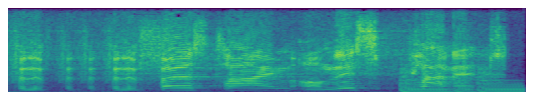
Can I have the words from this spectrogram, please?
for the, for the, first time on this planet.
